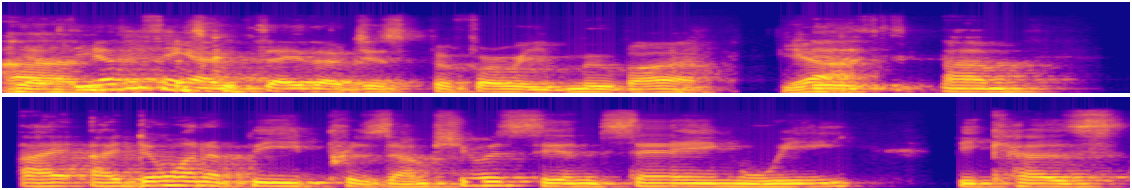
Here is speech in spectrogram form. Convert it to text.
Yeah. Um, the other thing I would say though, just before we move on, yeah, is, um, I, I don't want to be presumptuous in saying we because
